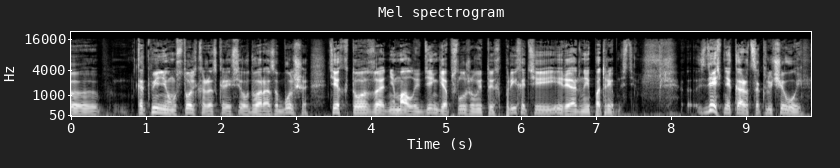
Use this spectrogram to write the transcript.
как минимум столько же, скорее всего, в два раза больше тех, кто за немалые деньги обслуживает их прихоти и реальные потребности. Здесь, мне кажется, ключевой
